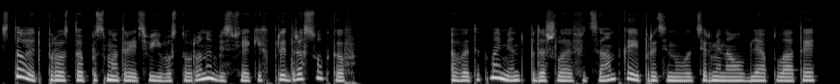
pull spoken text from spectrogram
Стоит просто посмотреть в его сторону без всяких предрассудков». В этот момент подошла официантка и протянула терминал для оплаты.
